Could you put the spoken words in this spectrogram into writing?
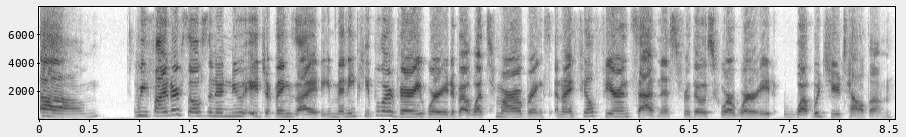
Um, we find ourselves in a new age of anxiety. Many people are very worried about what tomorrow brings, and I feel fear and sadness for those who are worried. What would you tell them?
